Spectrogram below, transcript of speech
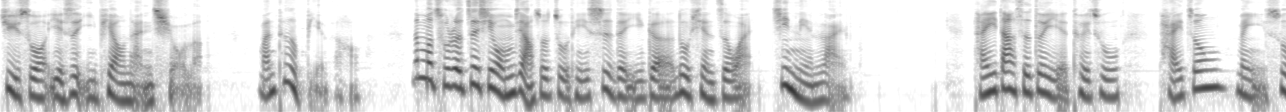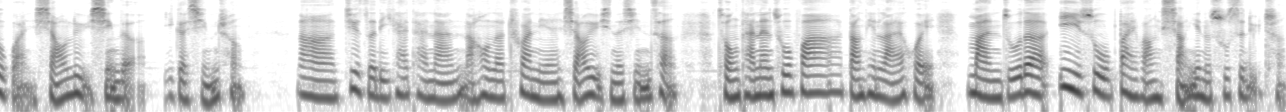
据说也是一票难求了，蛮特别的哈。那么除了这些，我们讲说主题式的一个路线之外，近年来台一大车队也推出台中美术馆小旅行的一个行程。那借着离开台南，然后呢串联小旅行的行程，从台南出发，当天来回，满足的艺术拜访响应的舒适旅程。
